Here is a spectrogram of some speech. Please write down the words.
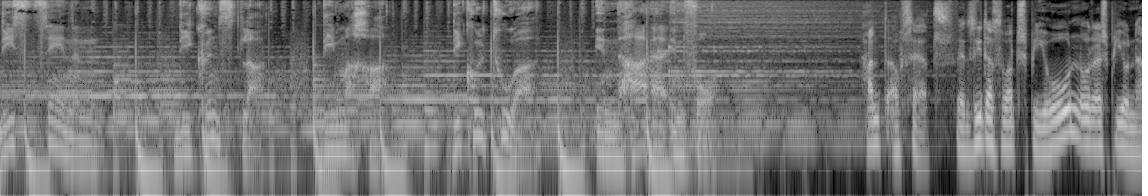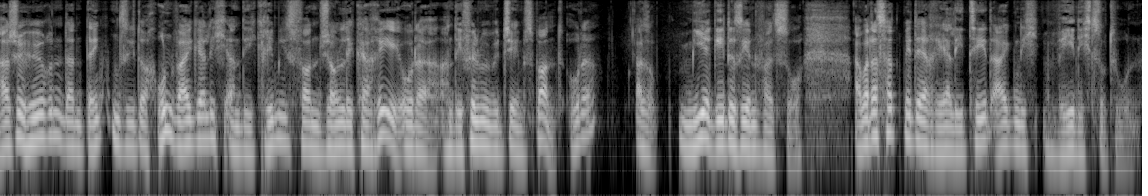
Die Szenen, die Künstler, die Macher, die Kultur in HR Info. Hand aufs Herz. Wenn Sie das Wort Spion oder Spionage hören, dann denken Sie doch unweigerlich an die Krimis von John Le Carré oder an die Filme mit James Bond, oder? Also, mir geht es jedenfalls so. Aber das hat mit der Realität eigentlich wenig zu tun.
